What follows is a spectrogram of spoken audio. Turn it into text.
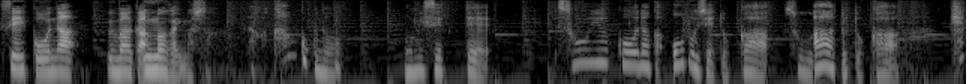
精巧な馬が、はい、馬がいました。なんか韓国のお店ってそういうこうなんかオブジェとかアートとか結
